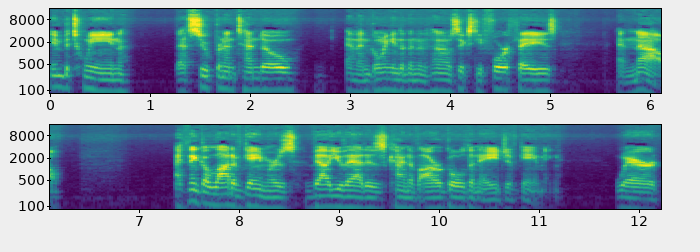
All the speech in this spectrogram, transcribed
in between that Super Nintendo and then going into the Nintendo 64 phase and now, I think a lot of gamers value that as kind of our golden age of gaming, where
